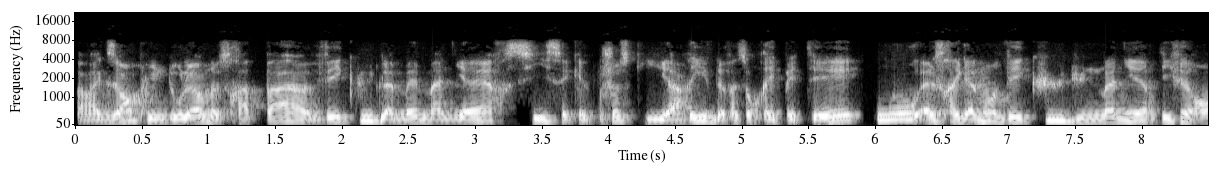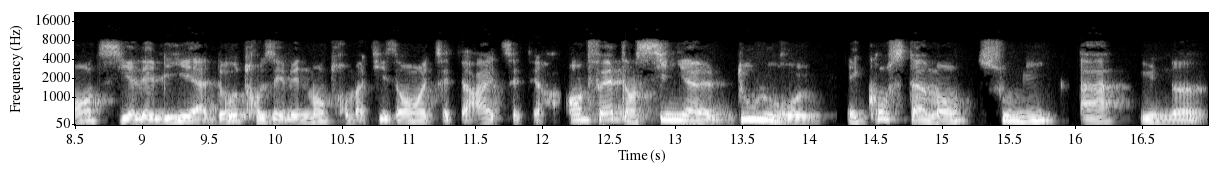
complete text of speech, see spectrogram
par exemple, une douleur ne sera pas vécue de la même manière si c'est quelque chose qui arrive de façon répétée, ou elle sera également vécue d'une manière différente si elle est liée à d'autres événements traumatisants, etc., etc. En fait, un signal douloureux est constamment soumis à une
